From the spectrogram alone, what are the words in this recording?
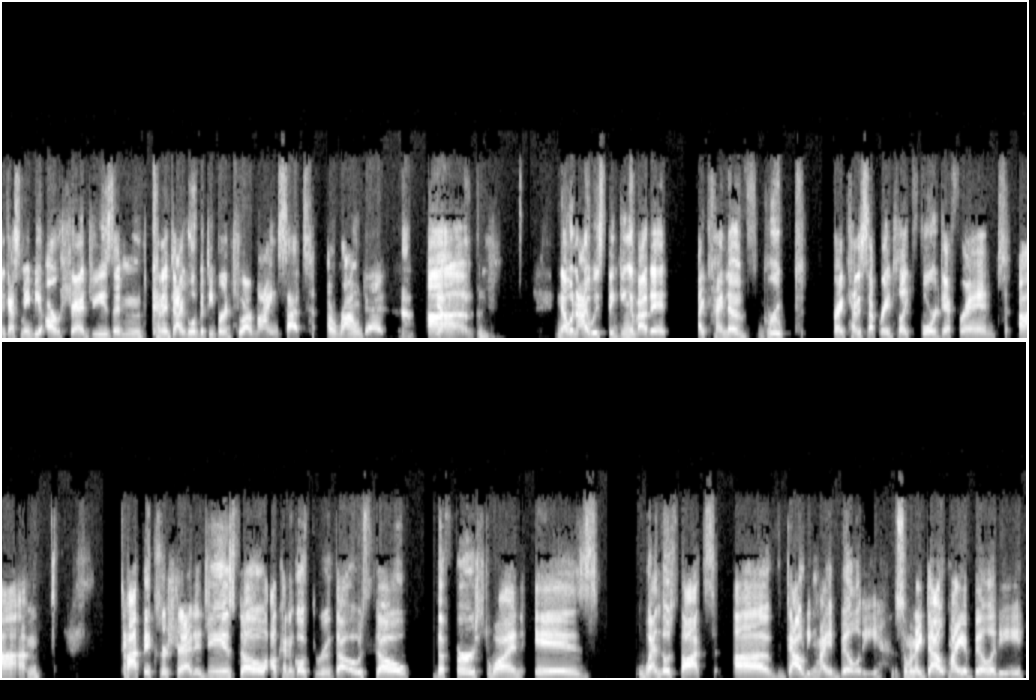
I guess maybe our strategies and kind of dive a little bit deeper into our mindset around it. Yeah. Um, yeah. now when I was thinking about it, I kind of grouped or I kind of separated to like four different um, topics or strategies. So I'll kind of go through those. So the first one is when those thoughts of doubting my ability. So when I doubt my ability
